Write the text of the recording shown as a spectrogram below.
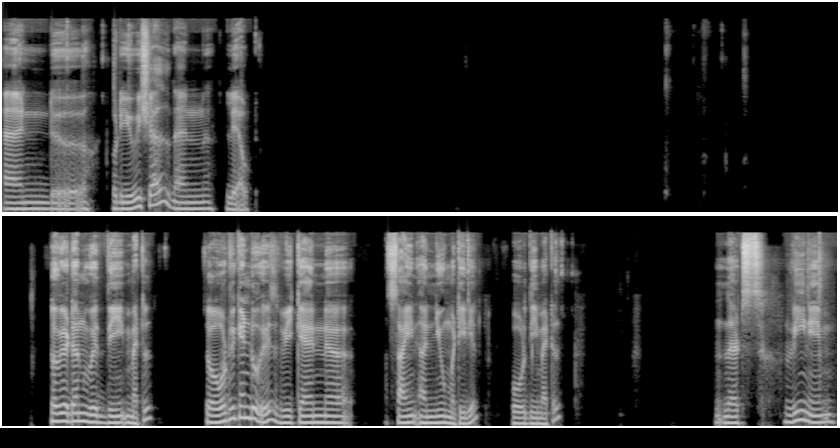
And uh, go to UV shell then layout so we are done with the metal. So what we can do is we can uh, assign a new material for the metal. Let's rename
